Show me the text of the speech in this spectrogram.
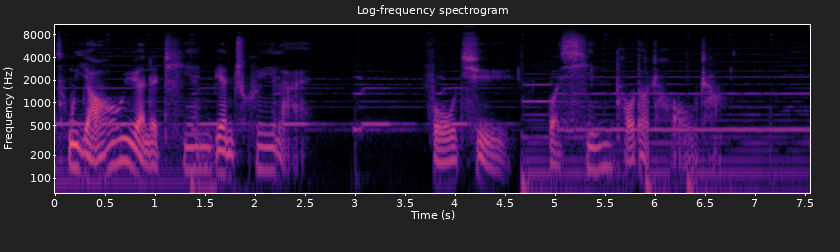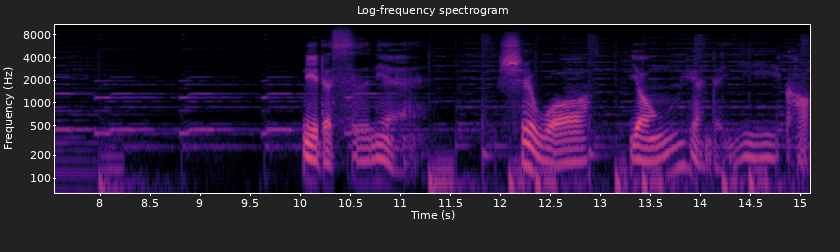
从遥远的天边吹来，拂去我心头的惆怅。你的思念，是我永远的依靠。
